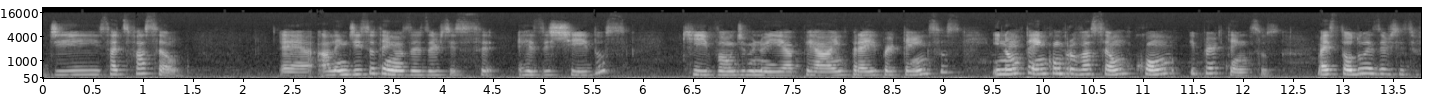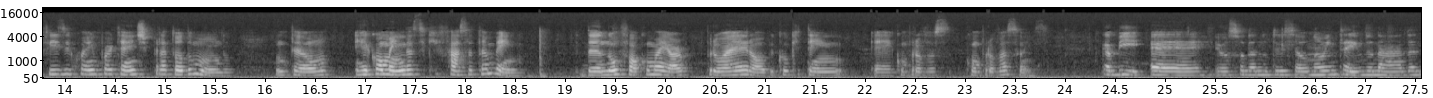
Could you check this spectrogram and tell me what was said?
de satisfação. É, além disso, tem os exercícios resistidos, que vão diminuir a PA em pré-hipertensos, e não tem comprovação com hipertensos. Mas todo o exercício físico é importante para todo mundo. Então, recomenda-se que faça também, dando um foco maior para o aeróbico, que tem é, comprova comprovações. Gabi, é, eu sou da nutrição, não entendo nada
